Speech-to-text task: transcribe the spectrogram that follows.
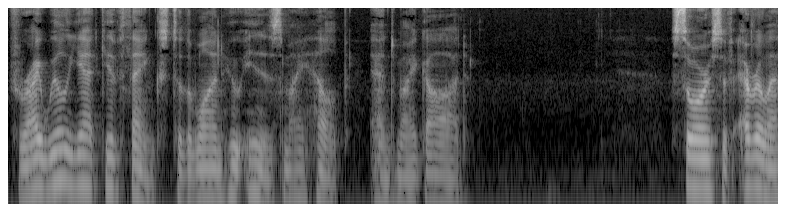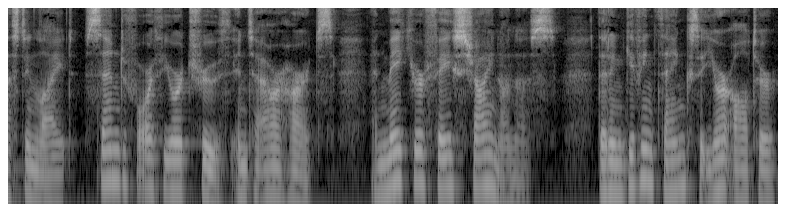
for I will yet give thanks to the one who is my help and my God. Source of everlasting light, send forth your truth into our hearts, and make your face shine on us, that in giving thanks at your altar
